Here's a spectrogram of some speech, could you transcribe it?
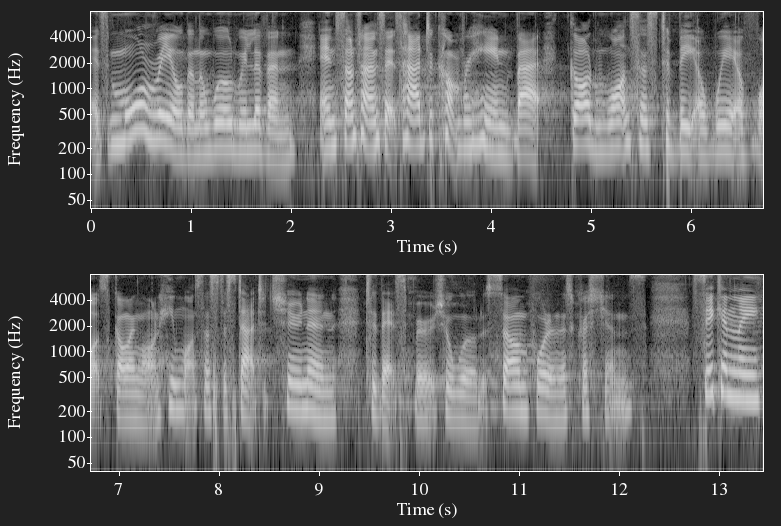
It's more real than the world we live in. And sometimes that's hard to comprehend, but God wants us to be aware of what's going on. He wants us to start to tune in to that spiritual world. It's so important as Christians. Secondly,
